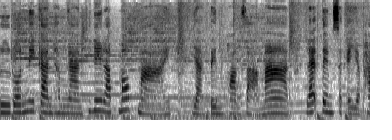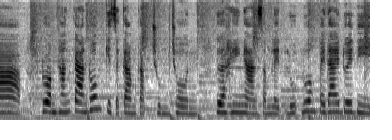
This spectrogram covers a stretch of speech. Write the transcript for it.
รือร้นในการทำงานที่ได้รับมอบหมาย อย่างเต็มความสามารถ และเต็มศักยภาพ รวมทั้งการร่วมกิจกรรมกับชุมชน เพื่อให้งานสำเร็จลุล่วงไปได้ด้วยดี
